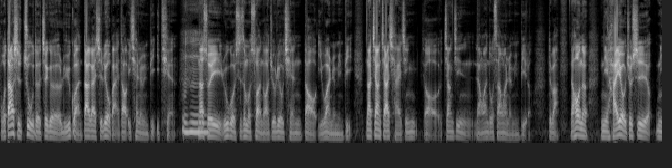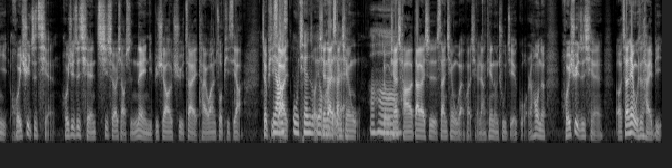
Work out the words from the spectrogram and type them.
我当时住的这个旅馆大概是六百到一千人民币一天，嗯哼，那所以如果是这么算的话，就六千到一万人民币，那这样加起来已经呃将近两万多三万人民币了，对吧？然后呢，你还有就是你回去之前，回去之前七十二小时内你必须要去在台湾做 PCR，这 PCR 五千左右，现在三千五，对我现在查了大概是三千五百块钱，两天能出结果。然后呢，回去之前，呃，三千五是台币。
